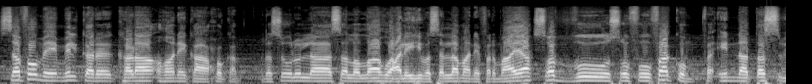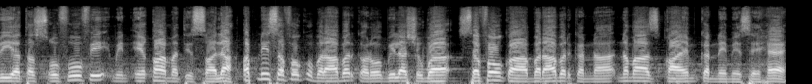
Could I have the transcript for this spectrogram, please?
صفوں میں مل کر کھڑا ہونے کا حکم۔ رسول اللہ صلی اللہ علیہ وسلم نے فرمایا، صفو صفوفکم فإن تصویت الصفوف من اقامت الصلاة۔ اپنی صفوں کو برابر کرو بلا شبہ، صفوں کا برابر کرنا نماز قائم کرنے میں سے ہے۔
